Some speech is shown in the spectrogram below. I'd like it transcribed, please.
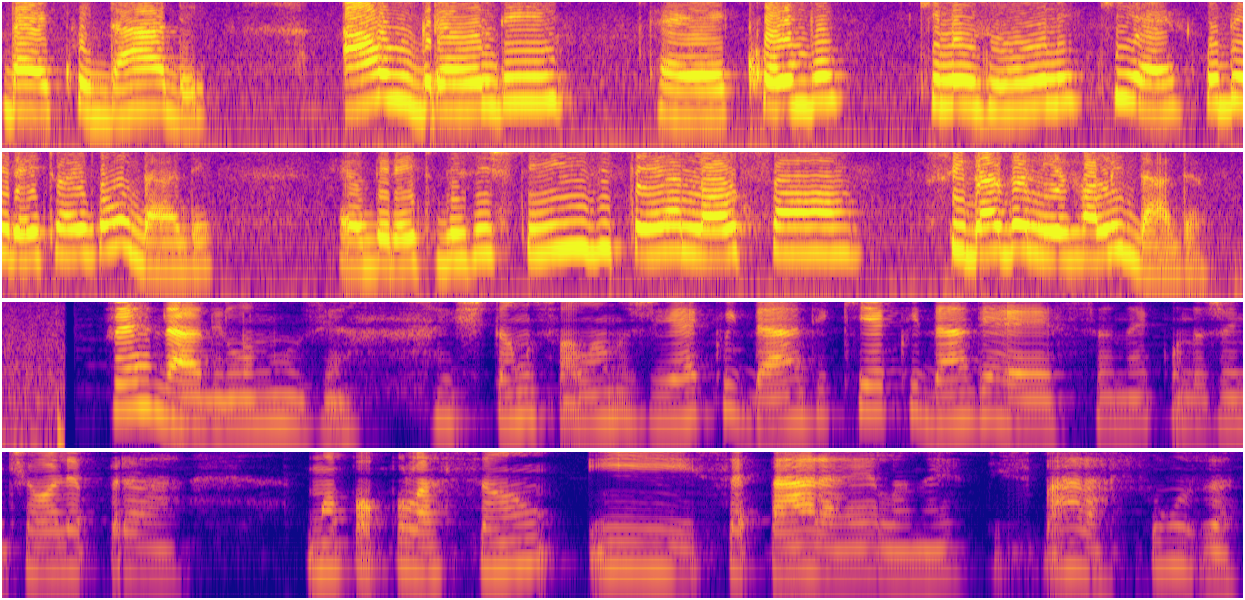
da equidade, há um grande é, combo que nos une, que é o direito à igualdade. É o direito de existir e de ter a nossa cidadania validada. Verdade, Lanúzia. Estamos falando de equidade. Que equidade é essa, né? Quando a gente olha para uma população e separa ela, né? Desparafusa.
